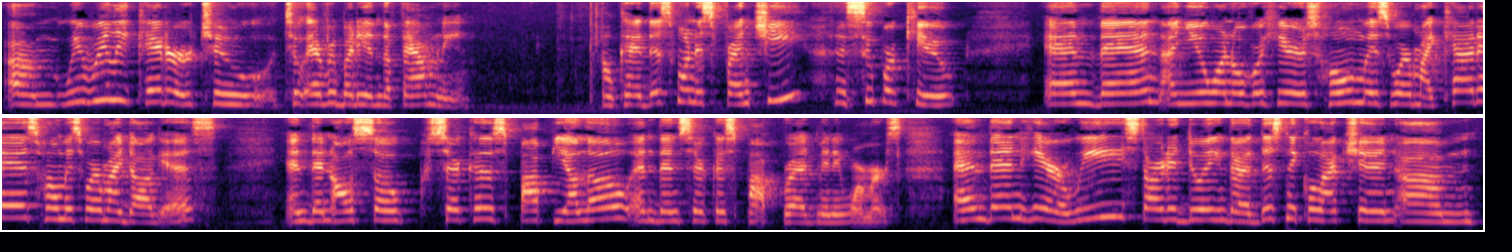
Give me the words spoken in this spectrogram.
Um, we really cater to, to everybody in the family. Okay, this one is Frenchy, it's super cute. And then a new one over here is Home is where my cat is, Home is where my dog is. And then also Circus Pop Yellow and then Circus Pop Red mini warmers. And then here, we started doing the Disney collection um,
